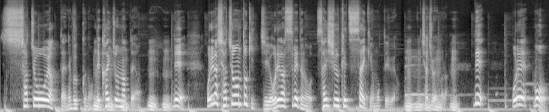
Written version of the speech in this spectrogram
社長やったよね、ブックの。で、うんうんうん会長になったやん。うんうんで、俺が社長の時っち、俺が全ての最終決裁権を持っているやん。うんうん社長やからうんで、俺、も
